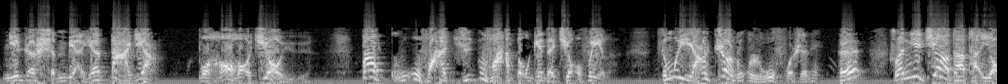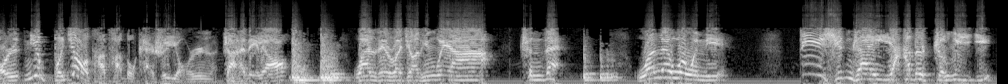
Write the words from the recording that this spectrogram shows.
你这身边些大将不好好教育，把古法军法都给他教废了。怎么养这种鲁夫似的？嗯，说你叫他他咬人，你不叫他他都开始咬人了，这还得了？万岁说：“焦廷贵啊，臣在。我来问问你，狄钦差押的正义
